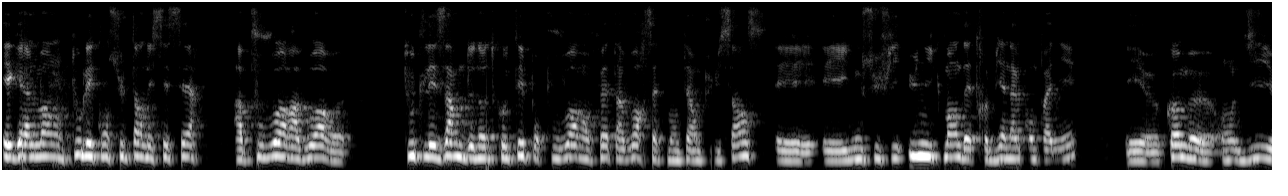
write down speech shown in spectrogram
également tous les consultants nécessaires à pouvoir avoir euh, toutes les armes de notre côté pour pouvoir en fait avoir cette montée en puissance. Et, il nous suffit uniquement d'être bien accompagné. Et euh, comme on dit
